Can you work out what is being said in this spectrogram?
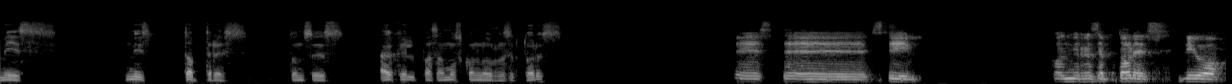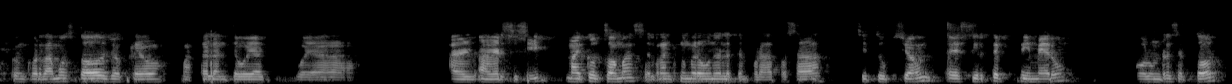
mis, mis top 3. Entonces, Ángel, pasamos con los receptores. Este, sí. Con mis receptores, digo, concordamos todos, yo creo. Más adelante voy a, voy a, ver, a ver si sí. Michael Thomas, el rank número uno de la temporada pasada. Si tu opción es irte primero por un receptor,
